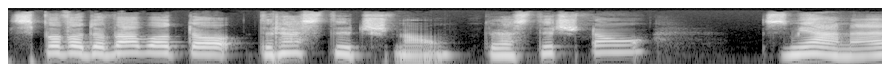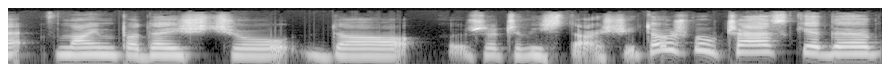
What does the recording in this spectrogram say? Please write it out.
spowodowało to drastyczną, drastyczną zmianę w moim podejściu do rzeczywistości. To już był czas, kiedy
